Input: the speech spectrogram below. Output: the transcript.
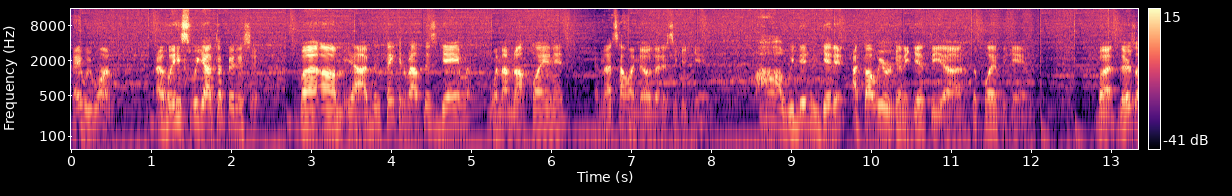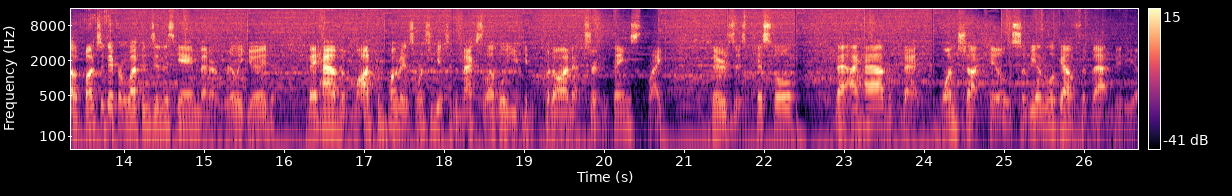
Hey, we won. At least we got to finish it. But um, yeah, I've been thinking about this game when I'm not playing it, and that's how I know that it's a good game. Ah, we didn't get it. I thought we were gonna get the uh, the play of the game, but there's a bunch of different weapons in this game that are really good. They have mod components. Once you get to the max level, you can put on certain things. Like there's this pistol that I have that one-shot kills, so be on the lookout for that video.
